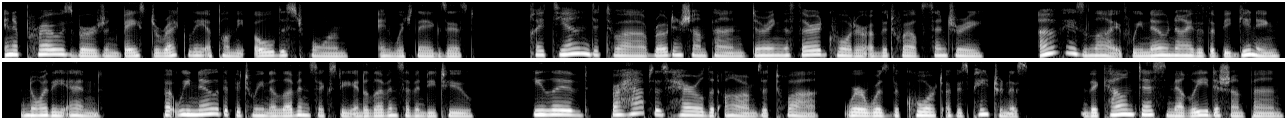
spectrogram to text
in a prose version based directly upon the oldest form in which they exist. Chrétien de Troyes wrote in Champagne during the third quarter of the twelfth century. Of his life we know neither the beginning nor the end, but we know that between 1160 and 1172 he lived, perhaps as herald at arms at Troyes, where was the court of his patroness, the Countess Marie de Champagne.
